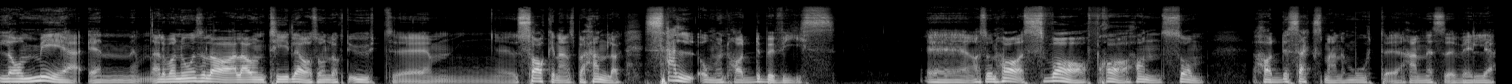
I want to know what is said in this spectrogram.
la hun med en Eller det var noen som la Eller hun tidligere så hun lagt ut eh, Saken hennes ble henlagt, selv om hun hadde bevis. Eh, altså, hun har svar fra han som hadde sex med henne mot eh, hennes vilje,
